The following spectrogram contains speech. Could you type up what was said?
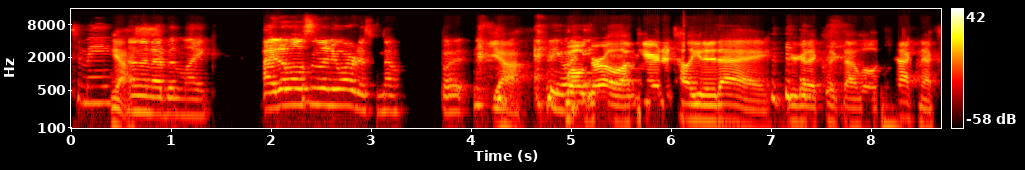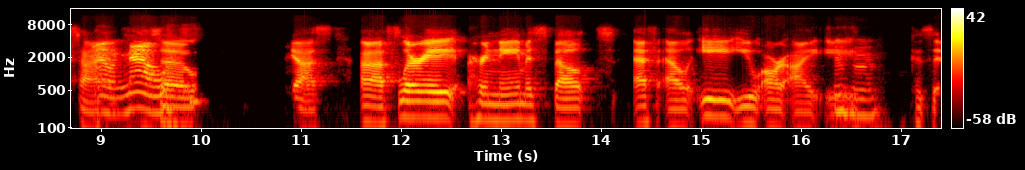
to me. Yeah. And then I've been like, I don't listen to new artists. No. But yeah. anyway. Well, girl, I'm here to tell you today. You're gonna click that little check next time. Oh no. So yes. Uh Fleurie, her name is spelt F-L-E-U-R-I-E. Because mm-hmm. it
